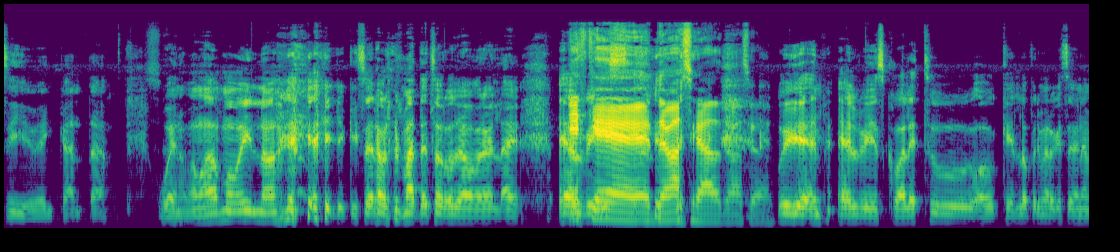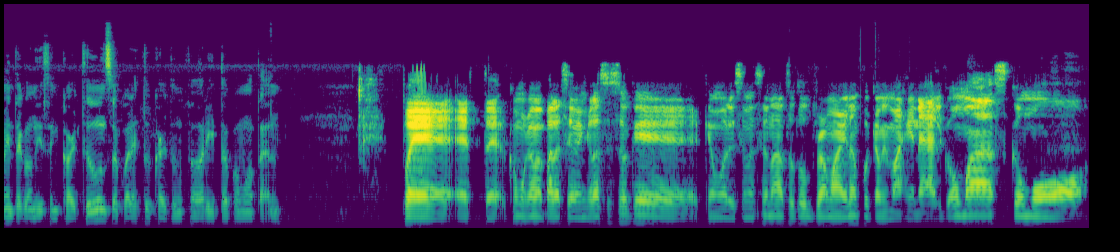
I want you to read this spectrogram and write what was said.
Sí, me encanta. Bueno, vamos a movernos. Yo quisiera hablar más de todo, pero ¿verdad? Elvis. Es que demasiado, demasiado. Muy bien, Elvis, ¿cuál es tu, o qué es lo primero que se viene a mente cuando dicen cartoons, o cuál es tu cartoon favorito como tal? Pues, este, como que me parece bien gracioso que, que Mauricio mencionaba Total Drama Island, porque me imaginé algo más como,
